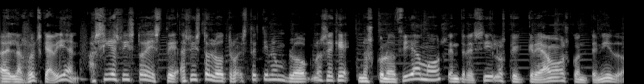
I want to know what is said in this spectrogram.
eh, las webs que habían. Ah, sí, has visto este, has visto el otro, este tiene un blog, no sé qué. Nos conocíamos entre sí los que creamos contenido.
